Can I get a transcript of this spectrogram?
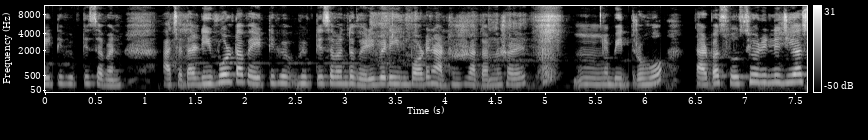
এইটটি ফিফটি সেভেন আচ্ছা the revolt of eighty fifty seven তো ভেরি ভেরি ইম্পর্টেন্ট আঠারোশো সাতান্ন সালের বিদ্রোহ। তারপর socio religious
